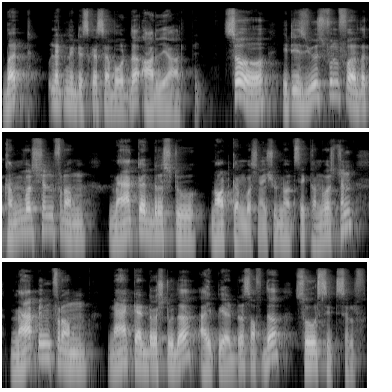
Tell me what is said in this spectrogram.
but let me discuss about the RARP. So it is useful for the conversion from MAC address to not conversion I should not say conversion mapping from MAC address to the IP address of the source itself.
